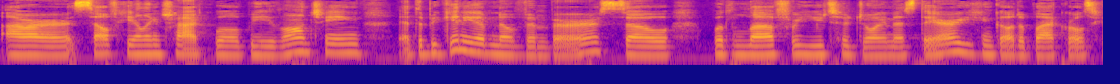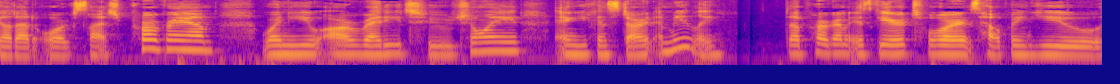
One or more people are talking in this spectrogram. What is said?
Our self-healing track will be launching at the beginning of november so would love for you to join us there. You can go to blackgirlsheal.org slash program when you are ready to join and you can start immediately the program is geared towards helping you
